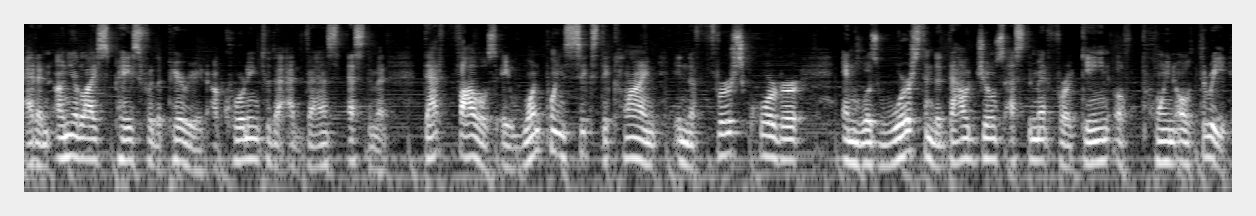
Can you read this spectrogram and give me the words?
at an annualized pace for the period, according to the advanced estimate. That follows a 1.6 decline in the first quarter and was worse than the Dow Jones estimate for a gain of 0.03.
